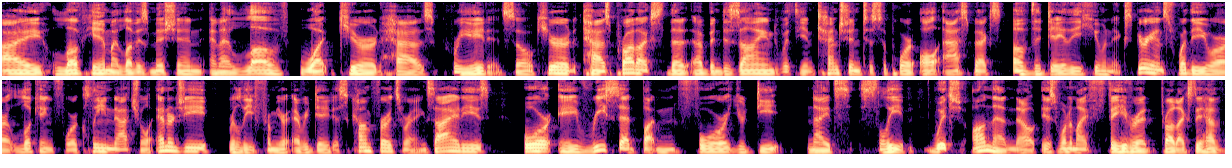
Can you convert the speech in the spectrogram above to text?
I love him, I love his mission, and I love what Cured has created. So, Cured has products that have been designed with the intention to support all aspects of the daily human experience, whether you are looking for clean, natural energy, relief from your everyday discomforts or anxieties, or a reset button for your deep night's sleep, which on that note is one of my favorite products. They have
